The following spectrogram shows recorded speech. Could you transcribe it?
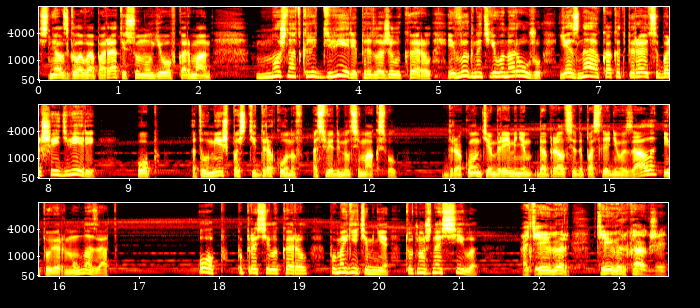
снял с головы аппарат и сунул его в карман. «Можно открыть двери», — предложил Кэрол, — «и выгнать его наружу. Я знаю, как отпираются большие двери». «Оп!» «А ты умеешь пасти драконов?» – осведомился Максвелл. Дракон тем временем добрался до последнего зала и повернул назад. «Оп!» – попросила Кэрол. «Помогите мне, тут нужна сила». «А тигр? Тигр как же?»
